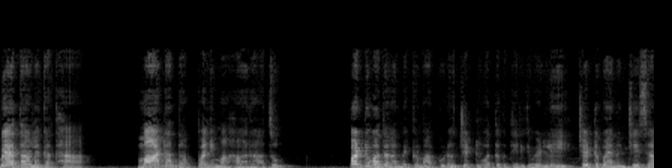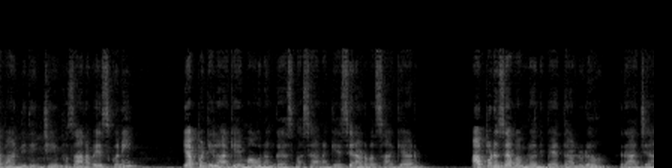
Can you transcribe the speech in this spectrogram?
బేతాళ కథ. మాట తప్పని మహారాజు. పట్టువదలని విక్రమార్కుడు చెట్టు వద్దకు తిరిగి వెళ్ళి చెట్టుపై నుంచి శవాన్ని దించి భుజాన వేసుకుని ఎప్పటిలాగే మౌనంగా శ్మశానం కేసి నడవసాగాడు. అప్పుడు శవంలోని బేతాళుడు రాజా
